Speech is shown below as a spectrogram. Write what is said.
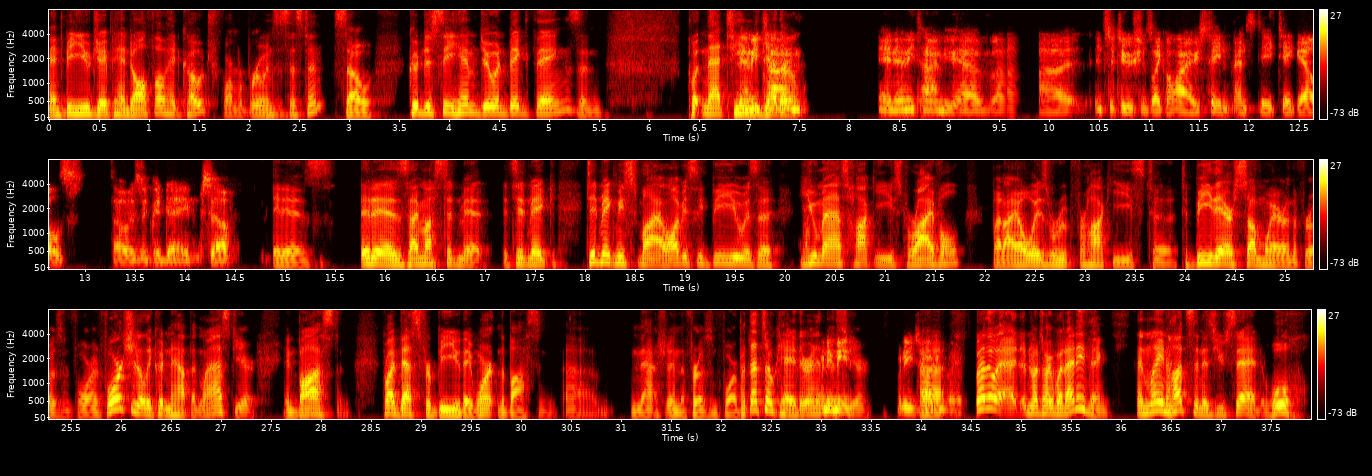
and BU Jay Pandolfo, head coach, former Bruins assistant. So good to see him doing big things and putting that team anytime, together. And anytime you have uh, uh, institutions like Ohio State and Penn State take L's, it's always a good day. So it is. It is. I must admit, it did make did make me smile. Obviously, BU is a UMass Hockey East rival, but I always root for Hockey East to to be there somewhere in the Frozen Four. Unfortunately, couldn't happen last year in Boston. Probably best for BU they weren't in the Boston uh, Nash in the Frozen Four, but that's okay. They're in it what do this you mean? year. What are you talking Uh, about? By the way, I'm not talking about anything. And Lane Hutson, as you said, oh,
